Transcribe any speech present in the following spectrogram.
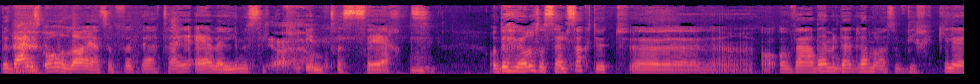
But that is all a lie, altså. For Terje er veldig musikkinteressert. Og det høres så selvsagt ut øh, å, å være det, men det, det der med altså virkelig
